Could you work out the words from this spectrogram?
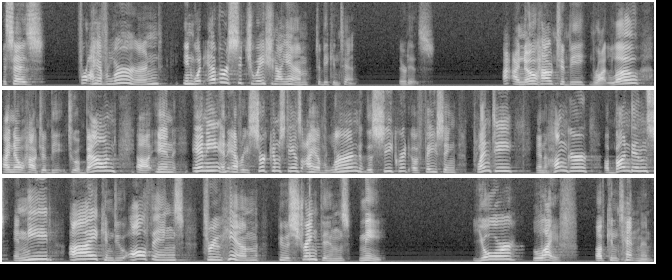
It says, For I have learned in whatever situation I am to be content. There it is. I, know how to be brought low. I know how to be to abound uh, in any and every circumstance. I have learned the secret of facing plenty and hunger, abundance and need. I can do all things through Him who strengthens me. Your life of contentment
